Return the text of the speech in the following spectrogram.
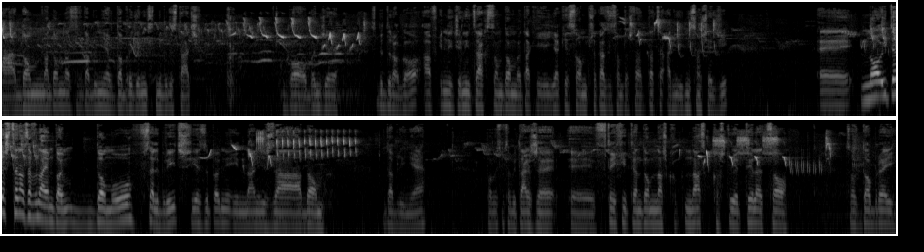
a dom na dom nas w Dublinie w dobrej dzielnicy nie będzie stać, bo będzie zbyt drogo, a w innych dzielnicach są domy takie, jakie są, przy okazji są też tacy, a nie inni sąsiedzi. E, No i też cena za wynajem dom, domu w Selbridge jest zupełnie inna niż za dom w Dublinie. Powiedzmy sobie tak, że e, w tej chwili ten dom nas, nas kosztuje tyle, co, co dobrej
